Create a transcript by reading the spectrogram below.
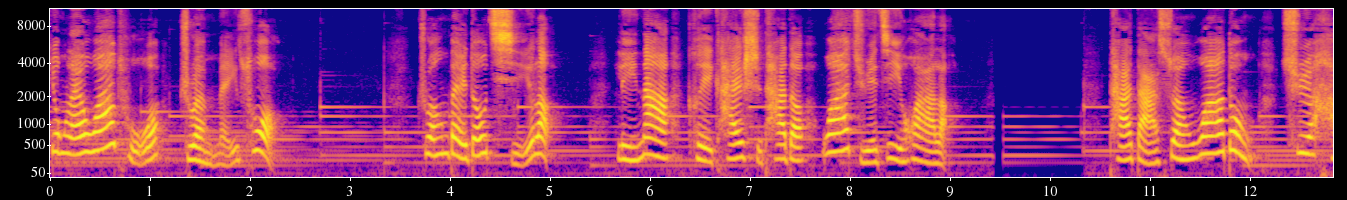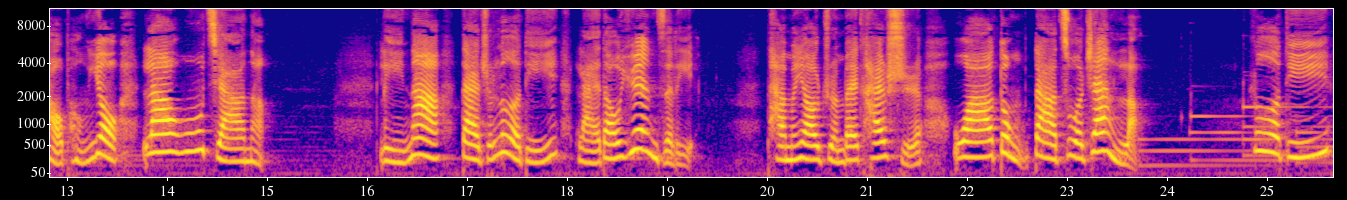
用来挖土准没错，装备都齐了，李娜可以开始她的挖掘计划了。她打算挖洞去好朋友拉乌家呢。李娜带着乐迪来到院子里，他们要准备开始挖洞大作战了。乐迪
